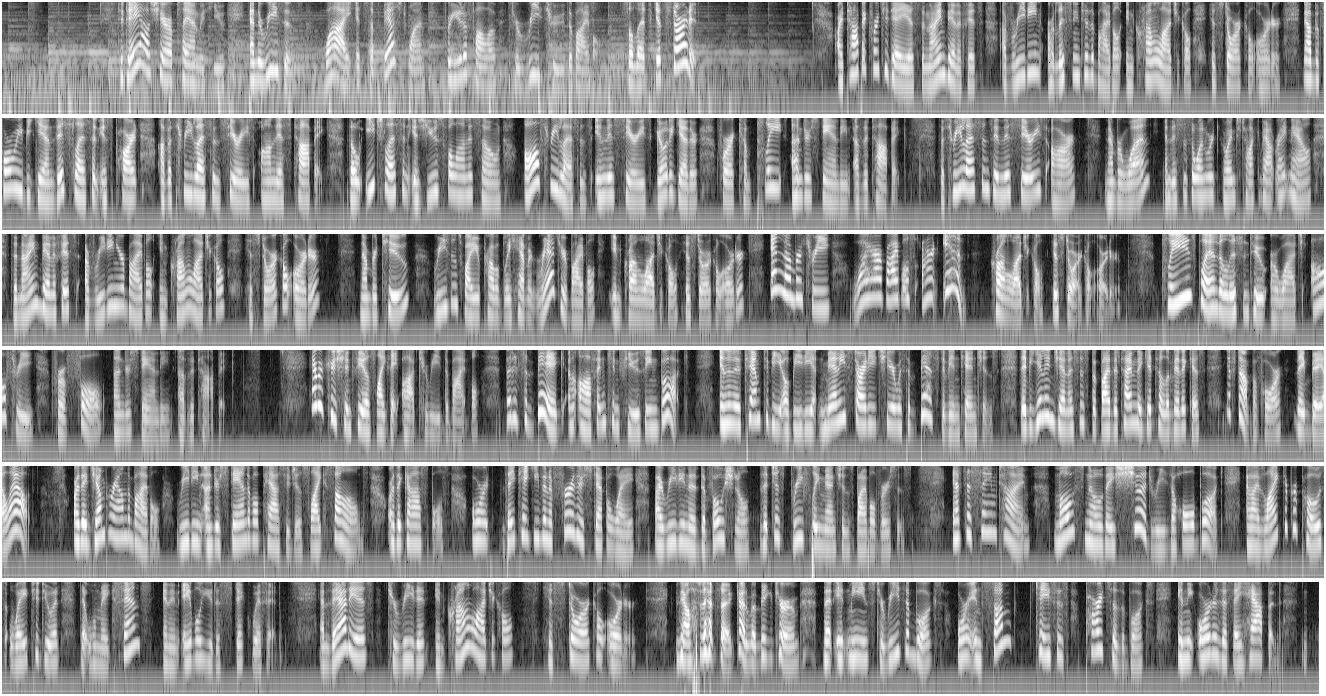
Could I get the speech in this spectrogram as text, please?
Today I'll share a plan with you and the reasons why it's the best one for you to follow to read through the Bible. So let's get started. Our topic for today is the nine benefits of reading or listening to the Bible in chronological historical order. Now, before we begin, this lesson is part of a three lesson series on this topic. Though each lesson is useful on its own, all three lessons in this series go together for a complete understanding of the topic. The three lessons in this series are number one, and this is the one we're going to talk about right now the nine benefits of reading your Bible in chronological historical order. Number two, reasons why you probably haven't read your Bible in chronological historical order. And number three, why our Bibles aren't in chronological historical order. Please plan to listen to or watch all three for a full understanding of the topic. Every Christian feels like they ought to read the Bible, but it's a big and often confusing book. In an attempt to be obedient, many start each year with the best of intentions. They begin in Genesis, but by the time they get to Leviticus, if not before, they bail out or they jump around the Bible reading understandable passages like Psalms or the Gospels, or they take even a further step away by reading a devotional that just briefly mentions Bible verses. At the same time, most know they should read the whole book, and I'd like to propose a way to do it that will make sense and enable you to stick with it. And that is to read it in chronological, historical order. Now, that's a kind of a big term, but it means to read the books, or in some cases, parts of the books, in the order that they happened.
